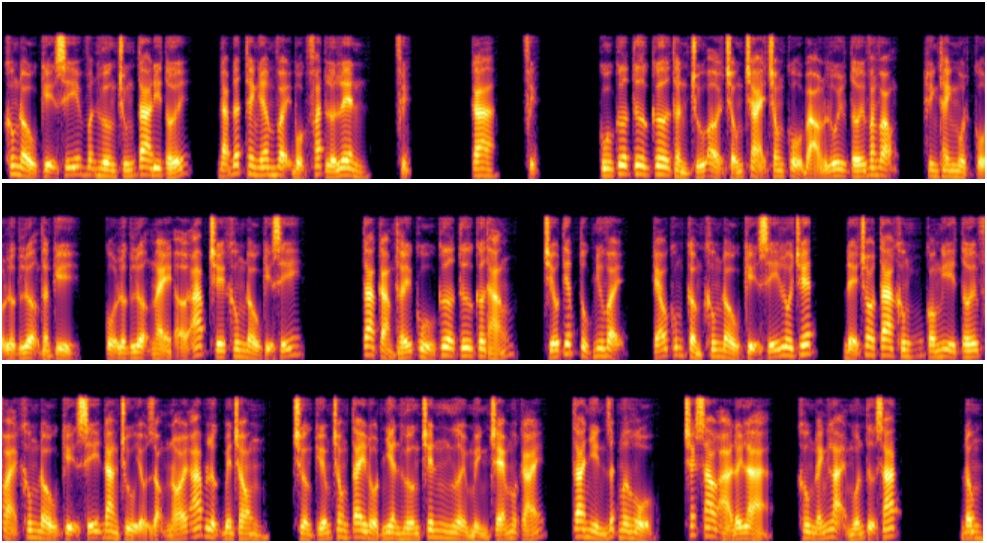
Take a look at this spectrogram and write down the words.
Không đầu kỵ sĩ vẫn hướng chúng ta đi tới đạp đất thanh âm vậy buộc phát lớn lên, phịch, ca, phịch. Cú cơ tư cơ thần chú ở chống trải trong cổ bảo lui tới vang vọng, hình thành một cổ lực lượng thần kỳ, cổ lực lượng này ở áp chế không đầu kỵ sĩ. Ta cảm thấy cú cơ tư cơ thắng, chiếu tiếp tục như vậy, kéo cũng cầm không đầu kỵ sĩ lôi chết, để cho ta không có nghĩ tới phải không đầu kỵ sĩ đang chủ yếu giọng nói áp lực bên trong, trường kiếm trong tay đột nhiên hướng trên người mình chém một cái, ta nhìn rất mơ hồ, trách sao à đây là, không đánh lại muốn tự sát. Đông.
